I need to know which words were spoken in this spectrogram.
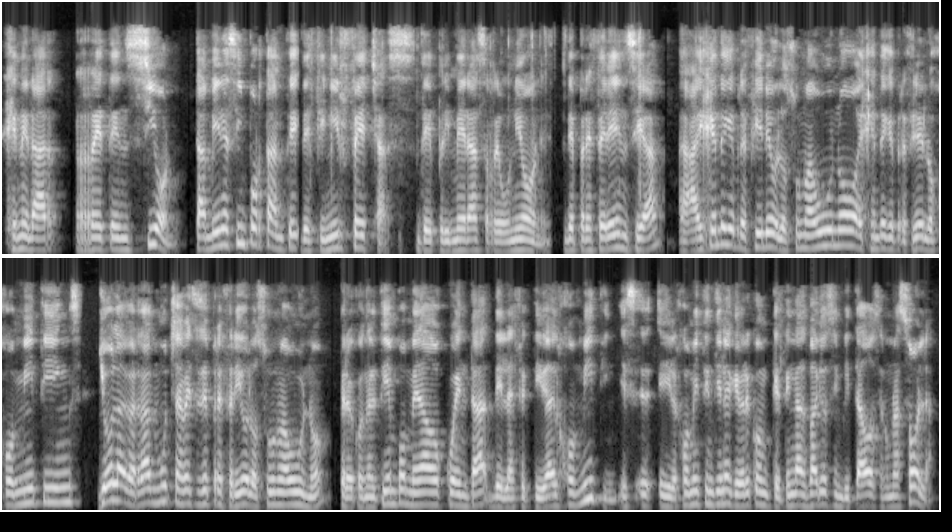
generar retención. También es importante definir fechas de primeras reuniones. De preferencia, hay gente que prefiere los uno a uno, hay gente que prefiere los home meetings. Yo la verdad muchas veces he preferido los uno a uno, pero con el tiempo me he dado cuenta de la efectividad del home meeting. Eh, el home meeting tiene que ver con que tengas varios invitados en una sola.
